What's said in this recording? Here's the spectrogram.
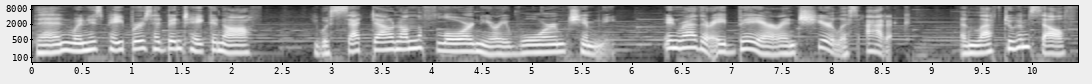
Then, when his papers had been taken off, he was set down on the floor near a warm chimney, in rather a bare and cheerless attic, and left to himself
